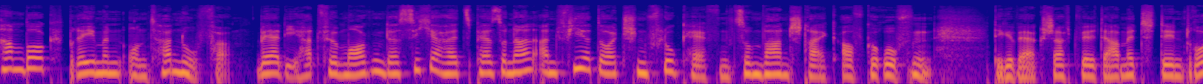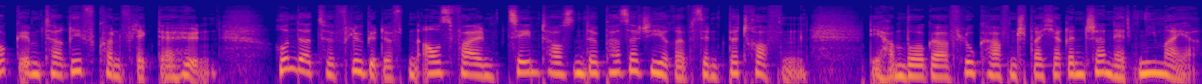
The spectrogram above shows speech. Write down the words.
Hamburg, Bremen und Hannover. Verdi hat für morgen das Sicherheitspersonal an vier deutschen Flughäfen zum Warnstreik aufgerufen. Die Gewerkschaft will damit den Druck im Tarifkonflikt erhöhen. Hunderte Flüge dürften ausfallen, Zehntausende Passagiere sind betroffen. Die Hamburger Flughafensprecherin Janette Niemeyer.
